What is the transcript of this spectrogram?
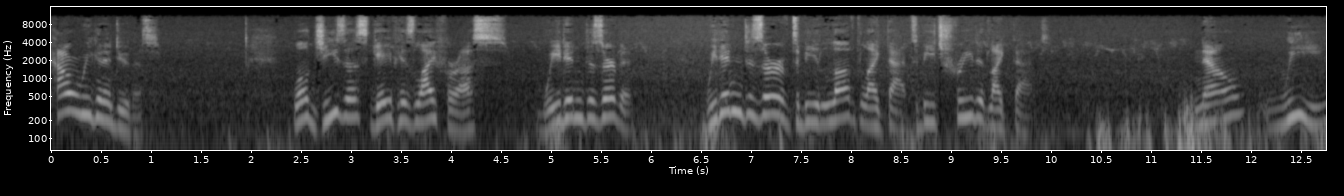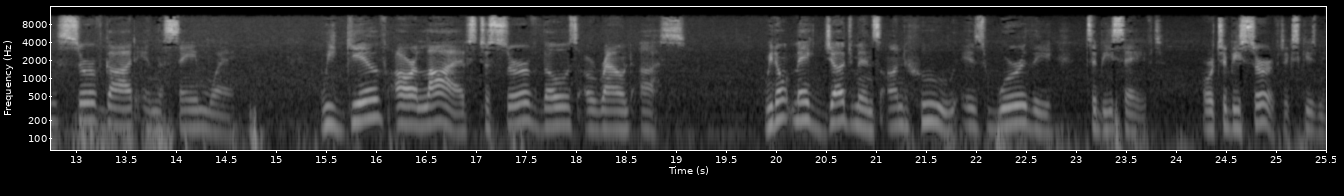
How are we going to do this? Well, Jesus gave his life for us. We didn't deserve it. We didn't deserve to be loved like that, to be treated like that. Now we serve God in the same way. We give our lives to serve those around us. We don't make judgments on who is worthy to be saved or to be served, excuse me.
